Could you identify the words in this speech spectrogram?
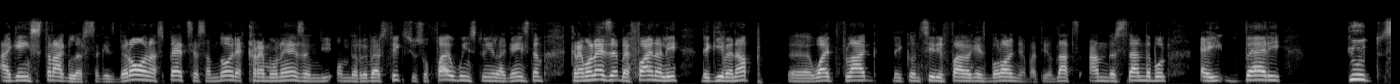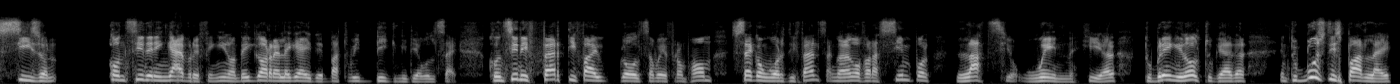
against stragglers against Verona, Spezia, Sampdoria, Cremonese and the, on the reverse fixture. So five wins to nil against them. Cremonese, but finally they given up. Uh, white flag. They conceded five against Bologna, but you know, that's understandable. A very good season considering everything, you know, they got relegated, but with dignity, I will say. Considering 35 goals away from home, second worst defense, I'm going to go for a simple Lazio win here to bring it all together and to boost this parlay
